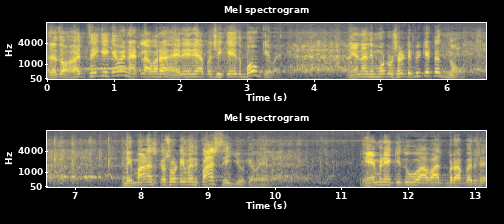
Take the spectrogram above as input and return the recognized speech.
એટલે તો હદ થઈ ગઈ કહેવાય ને, આટલા વર્ષ હેરે રહ્યા પછી કહે તો બહુ કહેવાય. એનાથી મોટું સર્ટિફિકેટ જ ન હોય. એટલે માણસ કસોટીમાંથી પાસ થઈ ગયો કહેવાય એમણે કીધું આ વાત બરાબર છે.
